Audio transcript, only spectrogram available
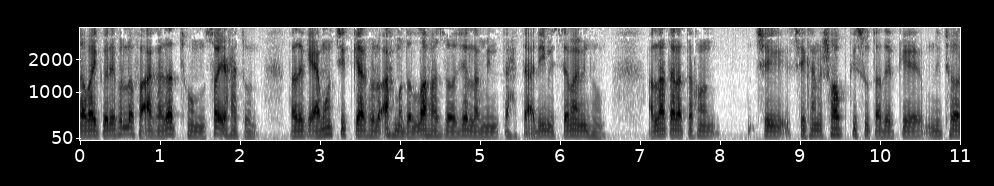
জবাই করে ফেলল ফা আকাজাত হুম সয় হাতুন তাদেরকে এমন চিৎকার হলো, আহমদ আল্লাহ মিন তাহতা আলিম ইসলামা মিনহুম। আল্লাহ তালা তখন সেই সেখানে সব কিছু তাদেরকে নিথর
